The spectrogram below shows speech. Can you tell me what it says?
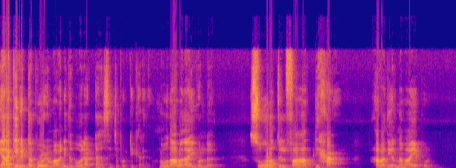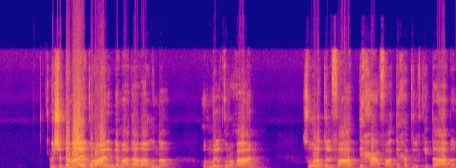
ഇറക്കി വിട്ടപ്പോഴും അവൻ ഇതുപോലെ അട്ടഹസിച്ച് പൊട്ടിക്കരഞ്ഞു. മൂന്നാമതായി കൊണ്ട് സൂറത്തുൽ ഫാത്തിഹ അവതീർണമായപ്പോൾ വിശുദ്ധമായ ഖുറാനിന്റെ മാതാവാകുന്ന ഉമ്മുൽ ഖുർആൻ സൂറത്തുൽ ഫാത്തിഹ ഫാത്തിഹത്തുൽ കിതാബ്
